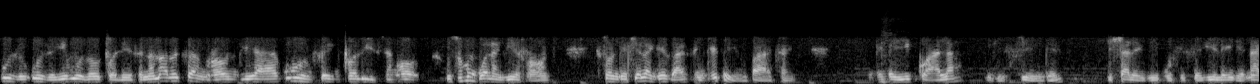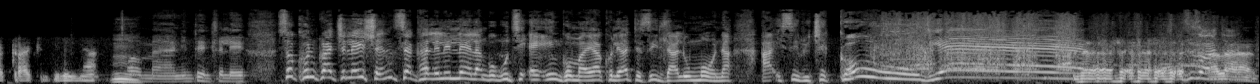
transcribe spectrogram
uze uze kimi uzogxolisa noma bethiwa ngirong ngiyakuze ngixolise ngoba usuke ngibona ngirong so ngehlela ngezansi ngibe yimpatha ngibe yigwala ngisinde. Ngihlale ngibusisekile ngena grudge empilweni oh man into enhle leyo. So congratulations siyakhalilela ngokuthi eh, ingoma yakho le kade sidlala umona isi reach gold yeah! Sizwa kanjani?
